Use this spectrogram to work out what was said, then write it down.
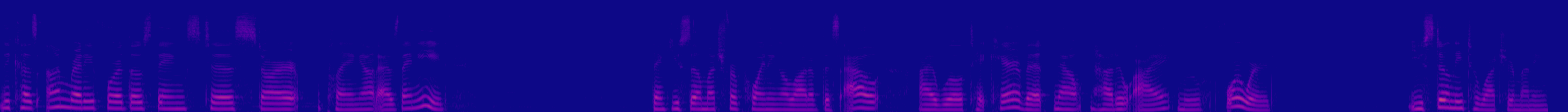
Because I'm ready for those things to start playing out as they need. Thank you so much for pointing a lot of this out. I will take care of it. Now, how do I move forward? You still need to watch your money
